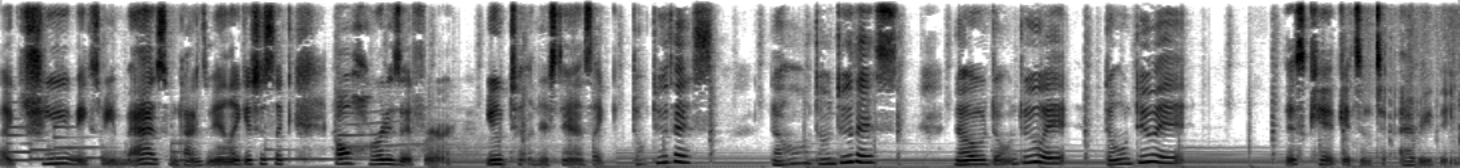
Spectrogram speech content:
Like she makes me mad sometimes, man. Like it's just like how hard is it for you to understand? It's like, don't do this. No, don't do this. No, don't do it. Don't do it. This kid gets into everything.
